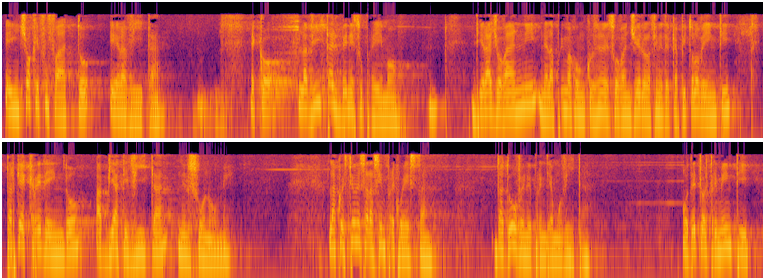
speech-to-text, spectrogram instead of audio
E in ciò che fu fatto era vita. Ecco, la vita è il bene supremo. Dirà Giovanni nella prima conclusione del suo Vangelo alla fine del capitolo 20, perché credendo abbiate vita nel suo nome. La questione sarà sempre questa, da dove noi prendiamo vita? O detto altrimenti,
